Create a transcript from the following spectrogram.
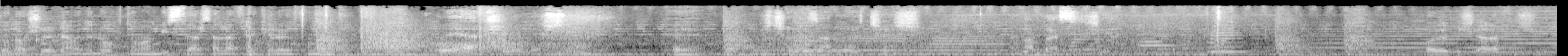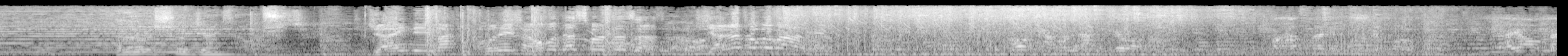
دلار شده 99 تومن 20 درصد رفته کرایه خونه. روی افشی گشتم. بیچاره زن بچهش من بسیجی. خود بیشرفشی حالا همه شد جنگ تمام شد. جنگ نعمت تو نیفهم آقا دست من نزن یقه تو ببند. محمد مصطفی پیامبر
